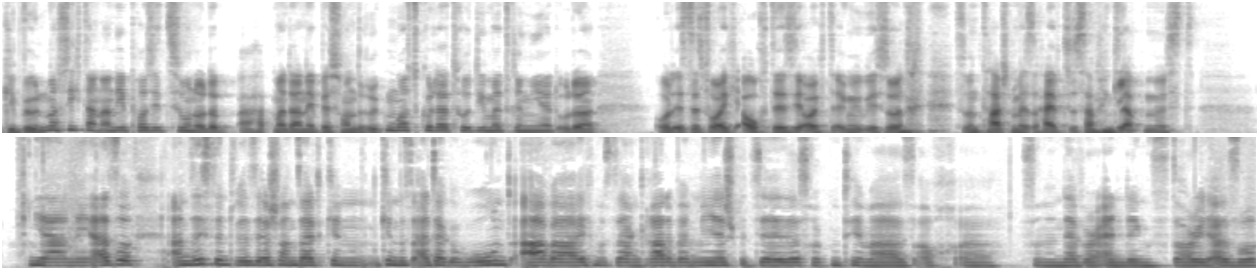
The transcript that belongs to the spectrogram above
Gewöhnt man sich dann an die Position oder hat man da eine besondere Rückenmuskulatur, die man trainiert? Oder, oder ist das für euch auch, dass ihr euch da irgendwie wie so ein, so ein Taschenmesser halb zusammenklappen müsst? Ja, nee, also an sich sind wir es ja schon seit kind Kindesalter gewohnt, aber ich muss sagen, gerade bei mir speziell das Rückenthema ist auch äh, so eine never-ending Story. Also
